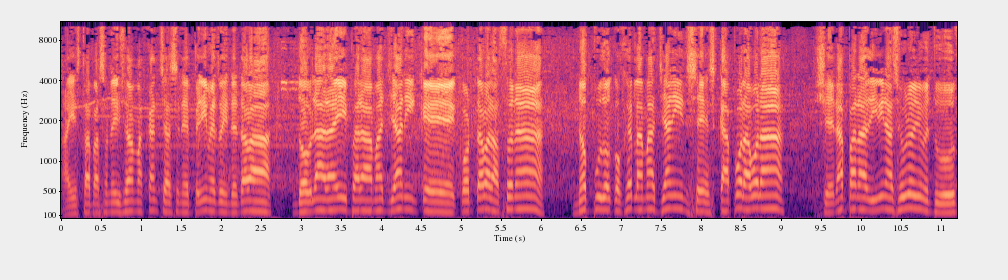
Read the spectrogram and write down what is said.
Ahí está pasando y más canchas en el perímetro. Intentaba doblar ahí para Matt Janin, que cortaba la zona. No pudo cogerla Matt Janin, se escapó la bola. Será para Divina Seguro Juventud.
